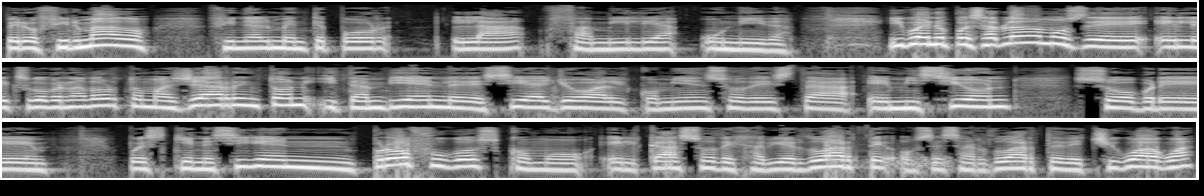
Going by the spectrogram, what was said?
pero firmado finalmente por la familia unida. Y bueno, pues hablábamos del el exgobernador Thomas Yarrington y también le decía yo al comienzo de esta emisión sobre pues quienes siguen prófugos como el caso de Javier Duarte o César Duarte de Chihuahua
